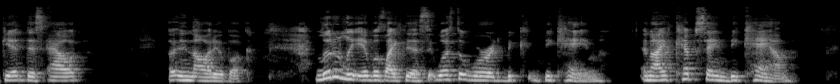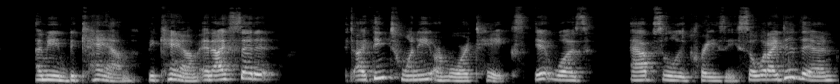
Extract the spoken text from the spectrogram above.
get this out in the audiobook. Literally, it was like this. It was the word became. And I kept saying became. I mean, became, became. And I said it, I think 20 or more takes. It was absolutely crazy. So what I did then,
